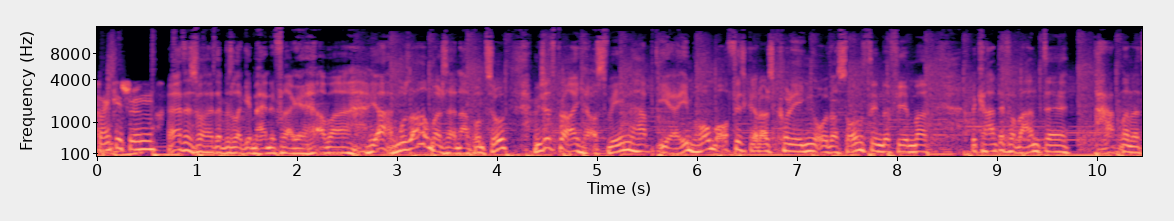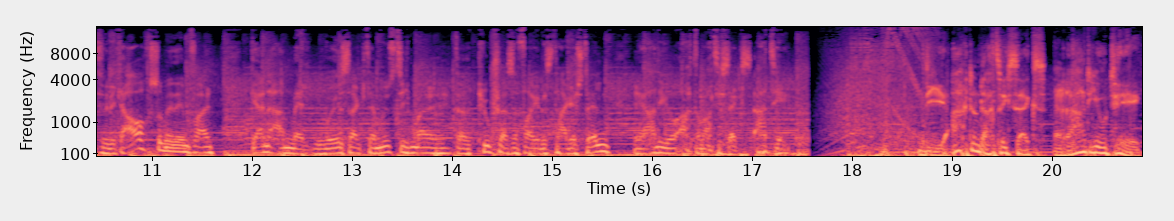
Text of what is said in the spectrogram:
Dankeschön. Ja, das war halt ein bisschen eine gemeine Frage, aber ja, muss auch mal sein ab und zu. Wie schaut's bei euch aus? Wen habt ihr im Homeoffice gerade als Kollegen oder sonst in der Firma? Bekannte, Verwandte, Partner natürlich auch, so in dem Fall. Gerne anmelden, wo ihr sagt, da müsste ich mal der Klugscheißerfrage des Tages stellen. Radio 886 AT. Die 88,6 Radiothek.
